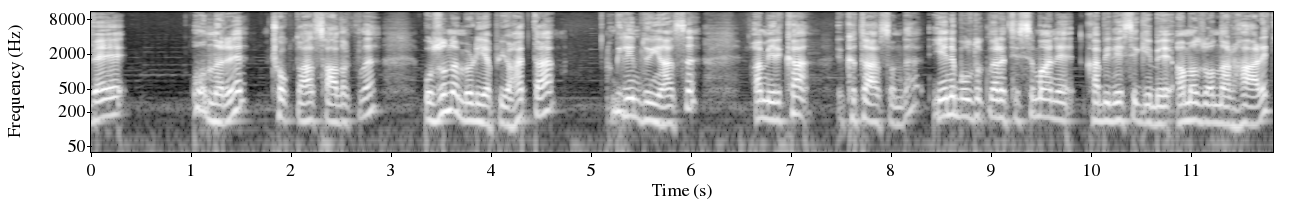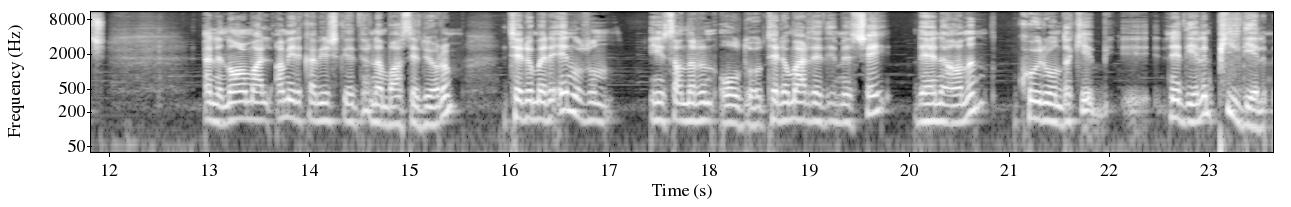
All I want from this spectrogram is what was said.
Ve onları çok daha sağlıklı, uzun ömürlü yapıyor. Hatta bilim dünyası Amerika kıtasında yeni buldukları Tisimane kabilesi gibi Amazonlar hariç yani normal Amerika Birleşik Devletleri'nden bahsediyorum. Telomeri en uzun insanların olduğu telomer dediğimiz şey DNA'nın kuyruğundaki ne diyelim pil diyelim.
